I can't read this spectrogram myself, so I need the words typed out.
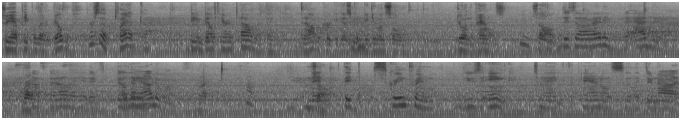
So you have people that are building. There's a plant being built here in town, I think, in Albuquerque that's going to be doing solar, doing the panels. So, There's already the Advent, Right. South Valley, they're Oh, building they another one. right. And So- they, they screen print, use ink to make the panels so that they're not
